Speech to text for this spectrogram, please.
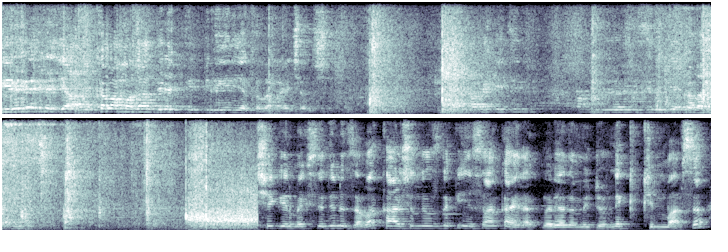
Birine bile ya yakalanmadan direkt bileğini yakalamaya çalışın. Hareketin izini yakalarsınız. İşe girmek istediğiniz zaman karşınızdaki insan kaynakları ya da müdür ne kim varsa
